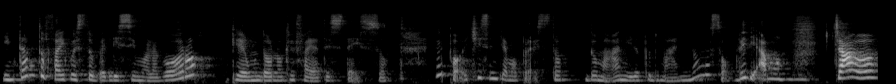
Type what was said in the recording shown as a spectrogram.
Intanto fai questo bellissimo lavoro, che è un dono che fai a te stesso, e poi ci sentiamo presto, domani, dopodomani, non lo so, vediamo. Ciao!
